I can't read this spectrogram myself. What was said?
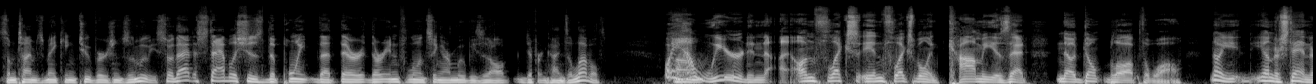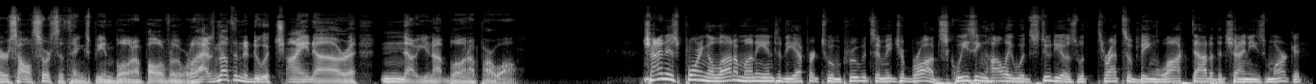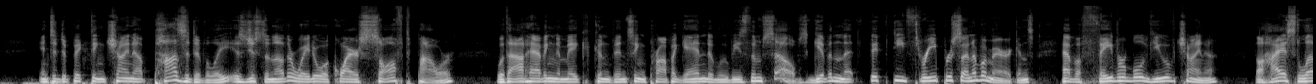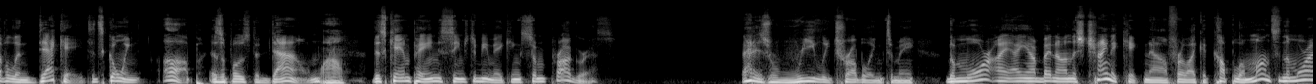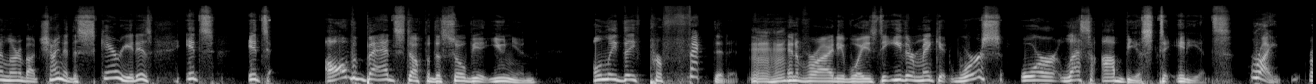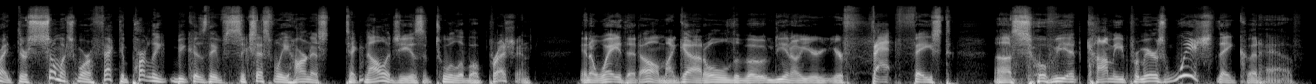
Sometimes making two versions of the movie, so that establishes the point that they're they're influencing our movies at all different kinds of levels. Boy, how Um, weird and unflex, inflexible and commie is that? No, don't blow up the wall. No, you, you understand there's all sorts of things being blown up all over the world. It has nothing to do with China or, no, you're not blowing up our wall. China is pouring a lot of money into the effort to improve its image abroad, squeezing Hollywood studios with threats of being locked out of the Chinese market. Into depicting China positively is just another way to acquire soft power without having to make convincing propaganda movies themselves. Given that 53% of Americans have a favorable view of China, the highest level in decades, it's going up as opposed to down. Wow. This campaign seems to be making some progress. That is really troubling to me. The more I, I have been on this China kick now for like a couple of months, and the more I learn about China, the scary it is. It's it's all the bad stuff of the Soviet Union, only they've perfected it mm-hmm. in a variety of ways to either make it worse or less obvious to idiots. Right, right. They're so much more effective, partly because they've successfully harnessed technology as a tool of oppression in a way that, oh my God, old, uh, you know, your your fat faced uh, Soviet commie premiers wish they could have.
